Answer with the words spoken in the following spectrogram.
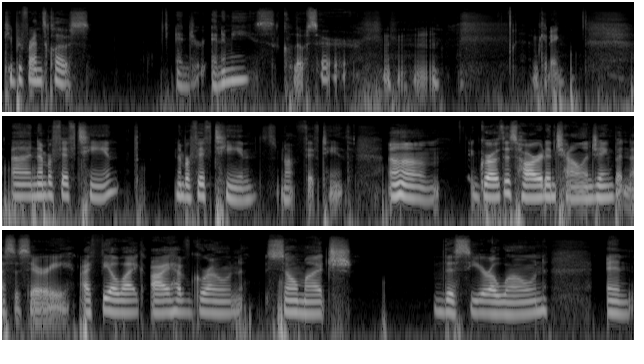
keep your friends close and your enemies closer. I'm kidding. Uh, number 15 number 15 not 15th um, growth is hard and challenging but necessary. I feel like i have grown so much this year alone and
